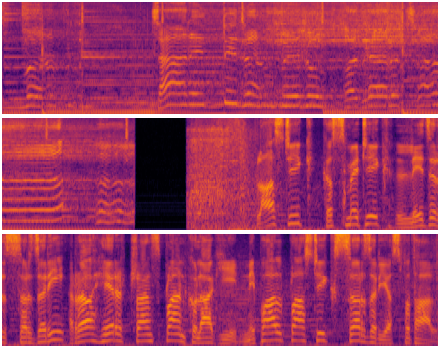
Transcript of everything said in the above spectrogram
सम्म चारैतिर मेरो अध्यार छ प्लास्टिक कस्मेटिक लेजर सर्जरी र हेयर ट्रान्सप्लान्टको लागि नेपाल प्लास्टिक सर्जरी अस्पताल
